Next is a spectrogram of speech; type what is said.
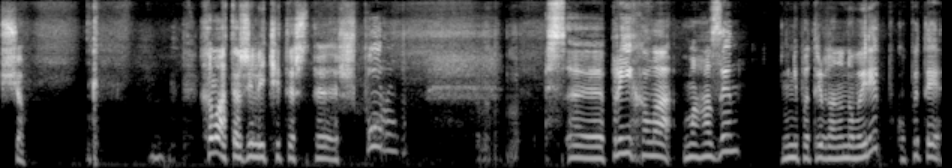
Що? Хвата вже лічити е, шпору. Е, Приїхала в магазин. Мені потрібно на Новий рік купити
